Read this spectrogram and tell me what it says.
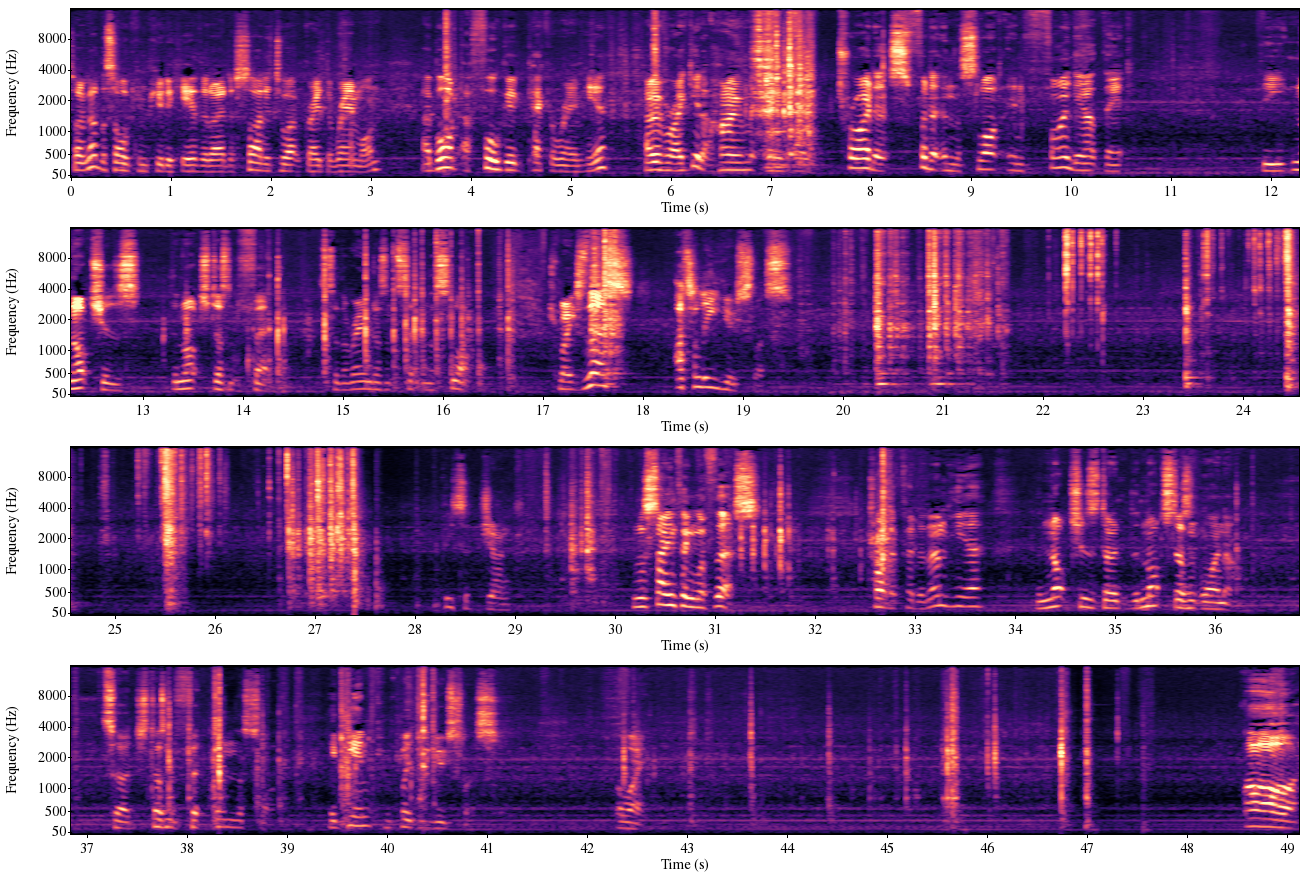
So I've got this old computer here that I decided to upgrade the RAM on. I bought a 4 gig pack of RAM here. However, I get it home and I try to fit it in the slot and find out that the notches, the notch doesn't fit. So the RAM doesn't sit in the slot. Which makes this utterly useless. Piece of junk. And the same thing with this. Try to fit it in here. The notches don't, the notch doesn't line up. So it just doesn't fit in the slot. Again, completely useless. Away. Oh. Oh,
